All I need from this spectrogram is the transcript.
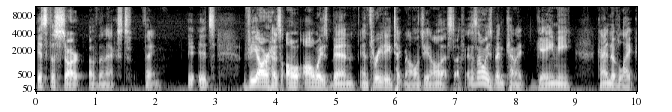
it's the start of the next thing. It, it's VR has al- always been, and 3D technology and all that stuff has always been kind of gamey, kind of like.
